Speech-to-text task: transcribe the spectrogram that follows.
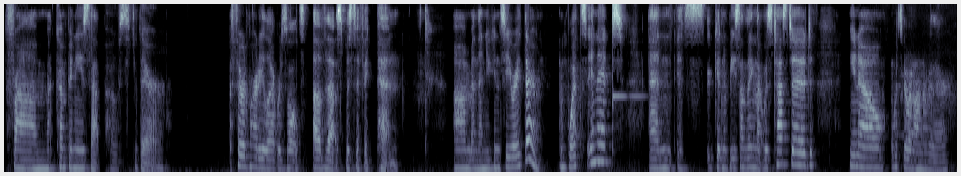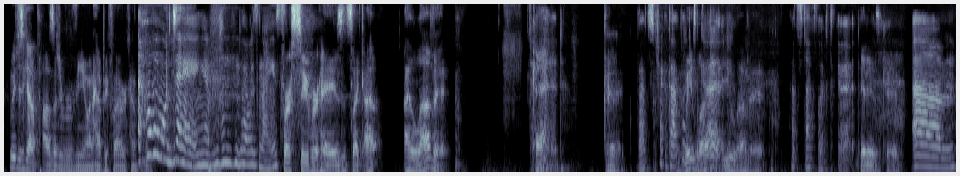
from companies that post their third party lab results of that specific pen. Um, and then you can see right there what's in it. And it's going to be something that was tested. You know, what's going on over there? We just got a positive review on Happy Flower Company Oh, dang. that was nice. for Super Haze. It's like I I love it. Okay, Good. good. That's tr- that We love good. it. You love it. that stuff looked good. It is good. Um,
